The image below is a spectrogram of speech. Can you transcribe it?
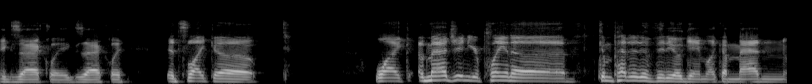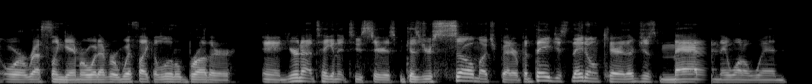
Exactly, exactly. It's like uh like imagine you're playing a competitive video game like a Madden or a wrestling game or whatever with like a little brother and you're not taking it too serious because you're so much better but they just they don't care. They're just mad and they want to win.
